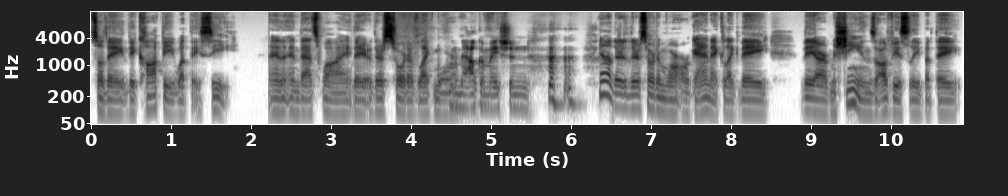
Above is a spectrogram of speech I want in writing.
So they they copy what they see. And and that's why they they're sort of like more Amalgamation. yeah, they're they're sort of more organic. Like they they are machines, obviously, but they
